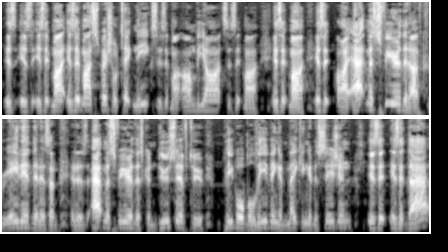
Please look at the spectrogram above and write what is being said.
Is, is, is it my is it my special techniques? Is it my ambiance? Is it my is it my is it my atmosphere that I've created that is an it is atmosphere that's conducive to people believing and making a decision? Is it is it that?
